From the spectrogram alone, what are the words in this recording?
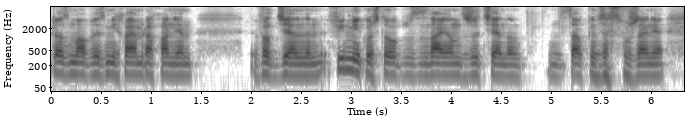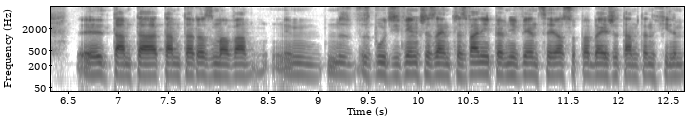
rozmowy z Michałem Rachoniem w oddzielnym filmiku, zresztą znając życie, no całkiem zasłużenie, y, tamta, tamta rozmowa y, wzbudzi większe zainteresowanie i pewnie więcej osób obejrzy tamten film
